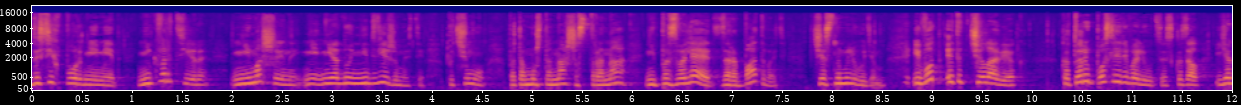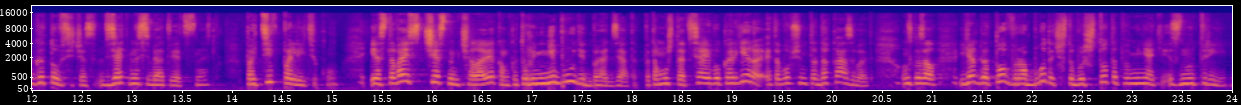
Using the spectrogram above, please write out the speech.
до сих пор не имеет ни квартиры, ни машины, ни, ни одной недвижимости. Почему? Потому что наша страна не позволяет зарабатывать честным людям. И вот этот человек, который после революции сказал, я готов сейчас взять на себя ответственность, пойти в политику и оставаясь честным человеком, который не будет брать взяток, потому что вся его карьера это, в общем-то, доказывает. Он сказал, я готов работать, чтобы что-то поменять изнутри.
